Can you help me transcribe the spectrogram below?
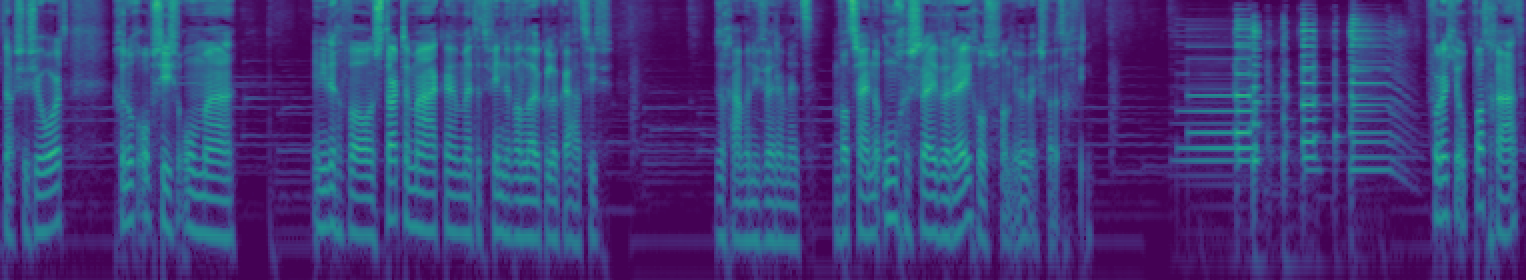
Nou, zoals je hoort, genoeg opties om uh, in ieder geval een start te maken met het vinden van leuke locaties. Dus dan gaan we nu verder met wat zijn de ongeschreven regels van urbex fotografie. Voordat je op pad gaat,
